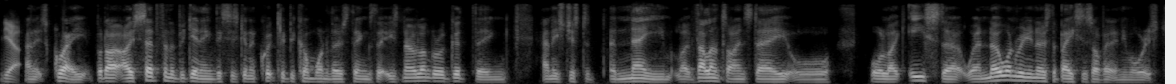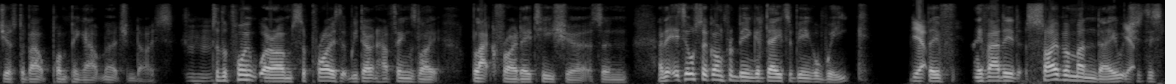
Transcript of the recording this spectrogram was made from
Yeah. And it's great. But I, I said from the beginning, this is going to quickly become one of those things that is no longer a good thing and it's just a, a name like Valentine's Day or or like Easter, where no one really knows the basis of it anymore. It's just about pumping out merchandise hmm to the point where I'm surprised that we don't have things like Black Friday T-shirts and and it's also gone from being a day to being a week. Yeah. They've they've added Cyber Monday, which Yep. is this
